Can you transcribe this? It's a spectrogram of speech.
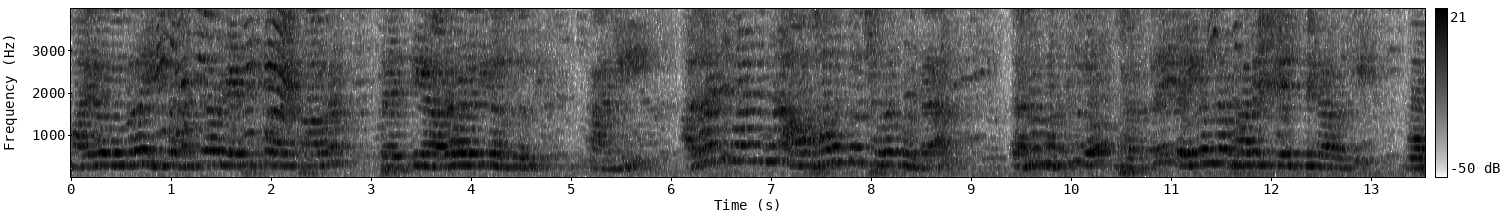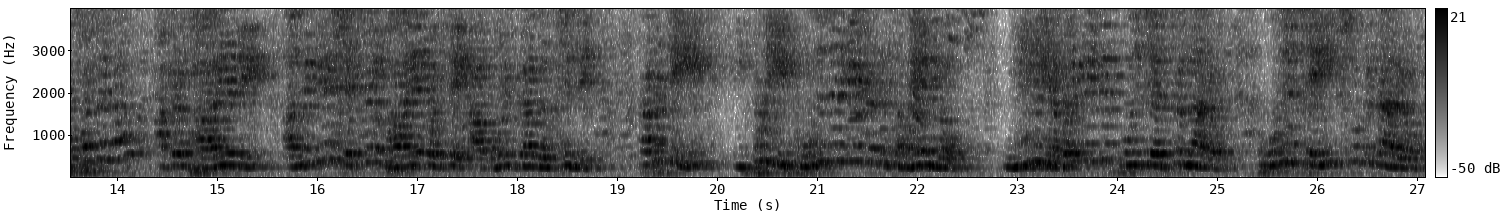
మాయరోగంలో ఇంత మంచిగా నేర్పించుకోవాలనే భావన ప్రతి ఆడవాళ్ళకి కలుగుతుంది. కానీ అలాంటి వాడిని కూడా ఆ భావంతో చూడకుండా తన మనసులో భర్తే దైవంగా భావించి చేసింది కాబట్టి గొప్పతనం అక్కడ భార్యది. అందుకే శక్తులు భార్యకు వచ్చాయి. ఆ మూడికి కాదు వచ్చింది. కాబట్టి ఇప్పుడు ఈ పూజ జరిగేటువంటి సమయంలో మీరు ఎవరికైతే పూజ చేస్తున్నారో పూజ చేయించుకుంటున్నారో.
